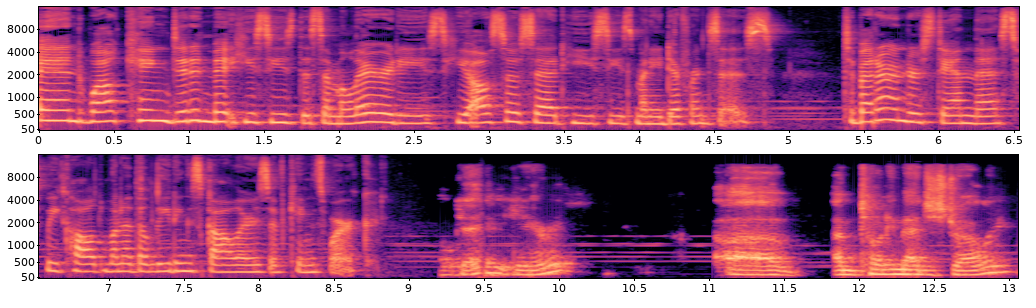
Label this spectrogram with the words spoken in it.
And while King did admit he sees the similarities, he also said he sees many differences. To better understand this, we called one of the leading scholars of King's work. Okay, you can hear me? Uh, I'm Tony Magistrale.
